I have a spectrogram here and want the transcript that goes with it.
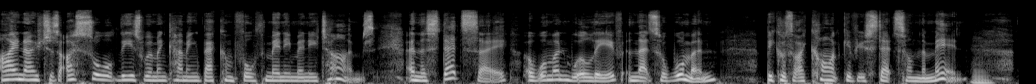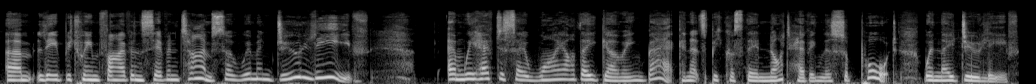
I noticed I saw these women coming back and forth many, many times. And the stats say a woman will leave, and that's a woman, because I can't give you stats on the men, um, leave between five and seven times. So women do leave. And we have to say, why are they going back? And it's because they're not having the support when they do leave.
